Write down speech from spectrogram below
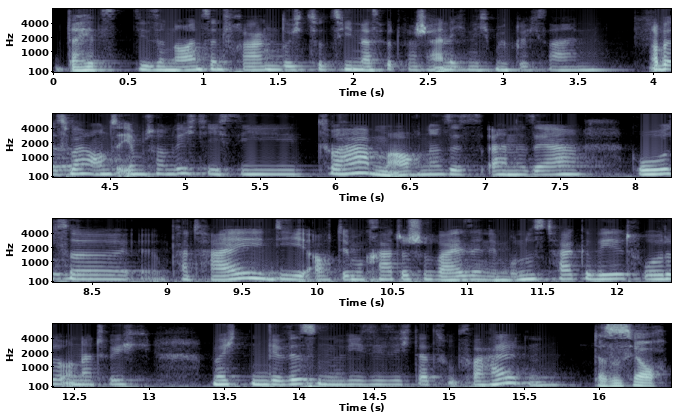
da jetzt diese 19 Fragen durchzuziehen, das wird wahrscheinlich nicht möglich sein. Aber es war uns eben schon wichtig, sie zu haben auch. Ne? Es ist eine sehr große Partei, die auf demokratische Weise in den Bundestag gewählt wurde und natürlich möchten wir wissen, wie sie sich dazu verhalten. Das ist ja auch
